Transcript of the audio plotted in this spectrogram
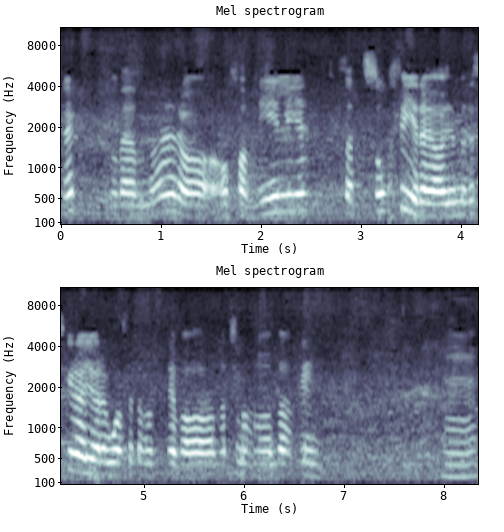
släkt och vänner och, och familj. Så att så firar jag ju, men det skulle jag göra oavsett om det var nationaldag eller inte. Mm.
